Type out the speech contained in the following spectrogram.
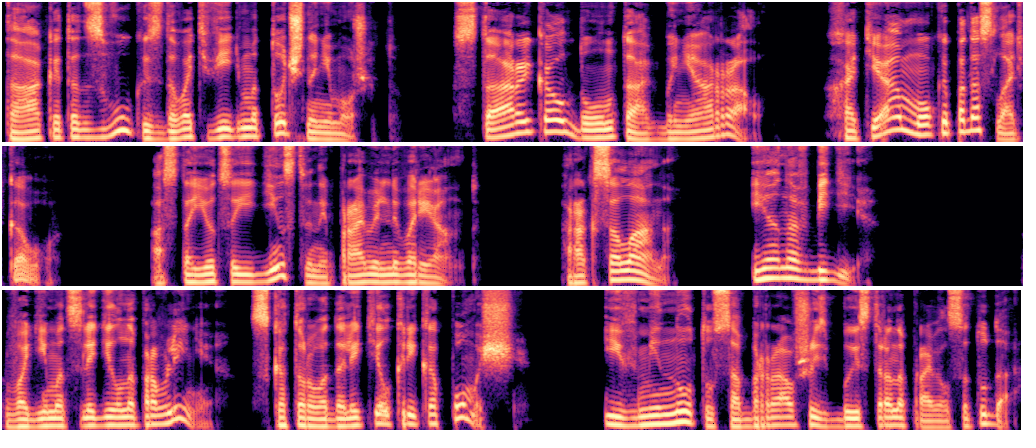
Так этот звук издавать ведьма точно не может. Старый колдун так бы не орал, хотя мог и подослать кого. Остается единственный правильный вариант. Роксолана. И она в беде. Вадим отследил направление, с которого долетел крик о помощи, и в минуту, собравшись, быстро направился туда,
